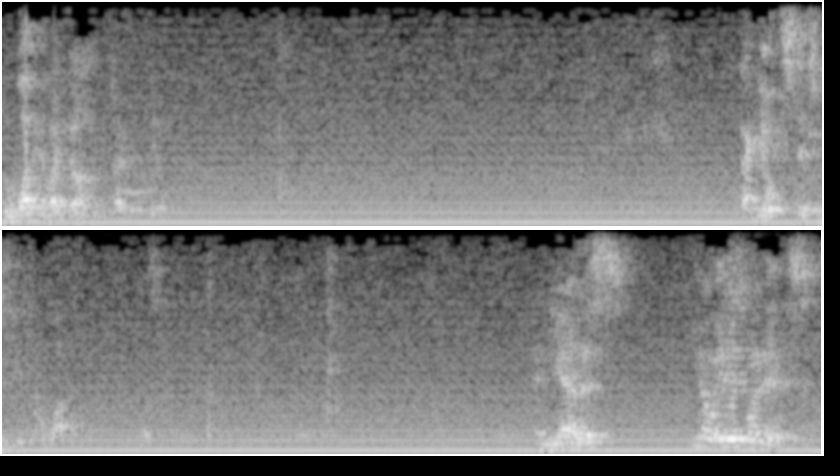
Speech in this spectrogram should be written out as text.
The what have I done type of guilt. That guilt sticks with you for a while, doesn't it? And yeah, this, you know, it is what it is.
